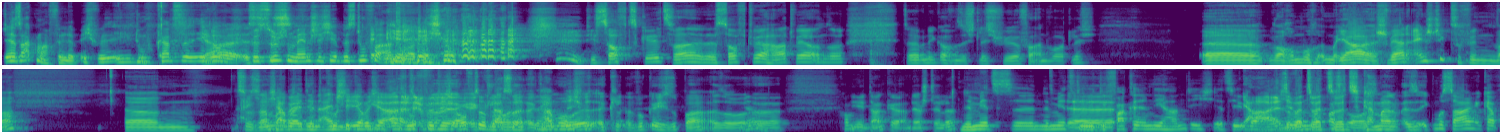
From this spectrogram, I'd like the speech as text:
ja, sag mal, Philipp, ich will, du kannst, ich Ja, es fürs Zwischenmenschliche bist du verantwortlich. Die Soft Skills, war Software, Hardware und so, da bin ich offensichtlich für verantwortlich. Äh, warum auch immer. Ja, schwer einen Einstieg zu finden, war. Ähm, Ich habe ja den Einstieg, habe ich ja versucht, für dich aufzubauen. Klasse, äh, glamourös, äh, wirklich super. Also, Ja. äh, Komm. nee, danke an der Stelle. Nimm jetzt, äh, nimm jetzt die, Äh, die Fackel in die Hand, die ich jetzt hier Ja, also was, was, was kann man, also ich muss sagen, ich habe,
